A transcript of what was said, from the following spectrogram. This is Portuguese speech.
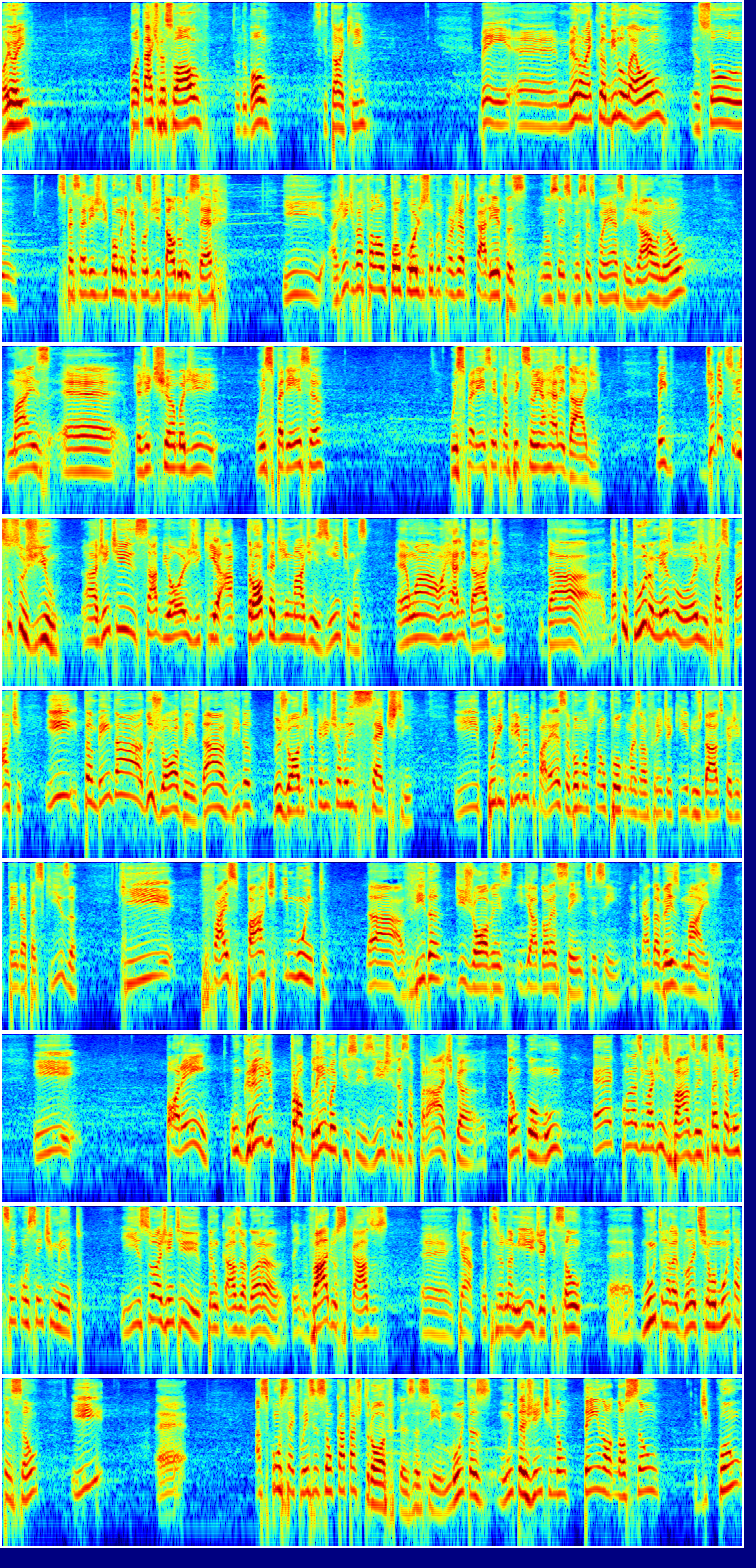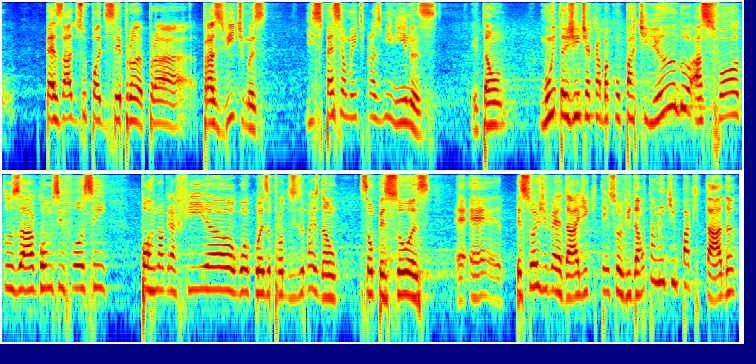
Oi, oi. Boa tarde, pessoal. Tudo bom? Os que estão aqui. Bem, é, meu nome é Camilo Leon, eu sou especialista de comunicação digital do Unicef. E a gente vai falar um pouco hoje sobre o projeto Caretas. Não sei se vocês conhecem já ou não, mas é o que a gente chama de uma experiência, uma experiência entre a ficção e a realidade. Bem, de onde é que isso surgiu? A gente sabe hoje que a troca de imagens íntimas é uma, uma realidade da, da cultura mesmo hoje, faz parte, e também da, dos jovens, da vida dos jovens, que é o que a gente chama de sexting. E, por incrível que pareça, vou mostrar um pouco mais à frente aqui dos dados que a gente tem da pesquisa, que faz parte e muito da vida de jovens e de adolescentes, assim, cada vez mais. E, porém, um grande problema que existe dessa prática tão comum é quando as imagens vazam, especialmente sem consentimento. E isso a gente tem um caso agora, tem vários casos é, que aconteceram na mídia, que são é, muito relevantes, chamam muito atenção, e é, as consequências são catastróficas. Assim, muitas, muita gente não tem noção de quão pesado isso pode ser para pra, as vítimas, especialmente para as meninas. Então, muita gente acaba compartilhando as fotos ah, como se fossem pornografia, alguma coisa produzida, mas não. São pessoas, é, é, pessoas de verdade que têm sua vida altamente impactada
